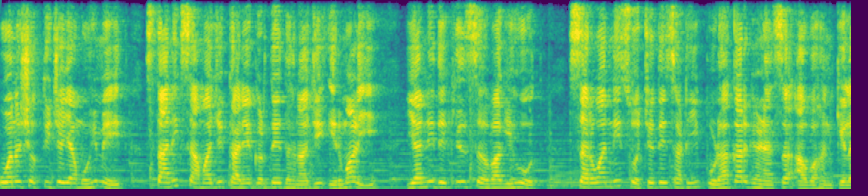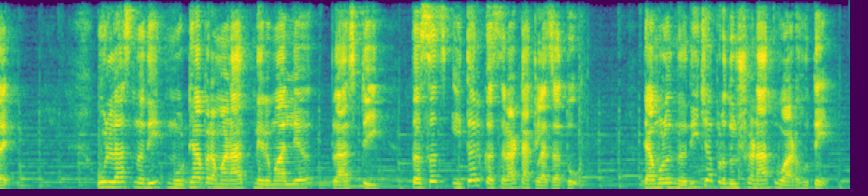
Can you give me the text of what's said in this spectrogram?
वनशक्तीच्या या मोहिमेत स्थानिक सामाजिक कार्यकर्ते धनाजी इरमाळी यांनी देखील सहभागी होत सर्वांनी स्वच्छतेसाठी पुढाकार घेण्याचं आवाहन केलंय. उल्हास नदीत मोठ्या प्रमाणात निर्माल्य प्लास्टिक तसंच इतर कचरा टाकला जातो. त्यामुळे नदीच्या प्रदूषणात वाढ होते.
